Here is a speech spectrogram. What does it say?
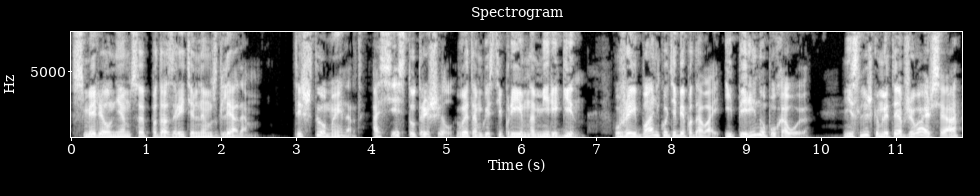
смерил немца подозрительным взглядом. «Ты что, Мейнард, а сесть тут решил, в этом гостеприимном мире Гин? Уже и баньку тебе подавай, и перину пуховую. Не слишком ли ты обживаешься, а?»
